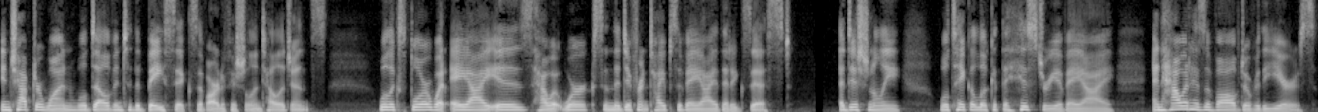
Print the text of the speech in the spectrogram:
In Chapter 1, we'll delve into the basics of artificial intelligence. We'll explore what AI is, how it works, and the different types of AI that exist. Additionally, we'll take a look at the history of AI and how it has evolved over the years.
